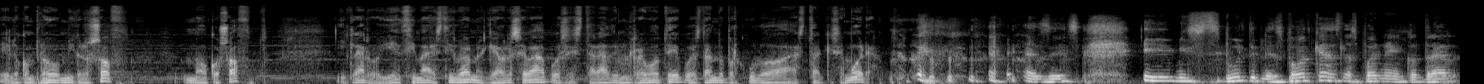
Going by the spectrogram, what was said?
eh, lo compró Microsoft, Microsoft. Y claro, y encima Steve Ballmer, que ahora se va, pues estará de un rebote, pues dando por culo hasta que se muera. Así es. Y mis múltiples podcasts los pueden encontrar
